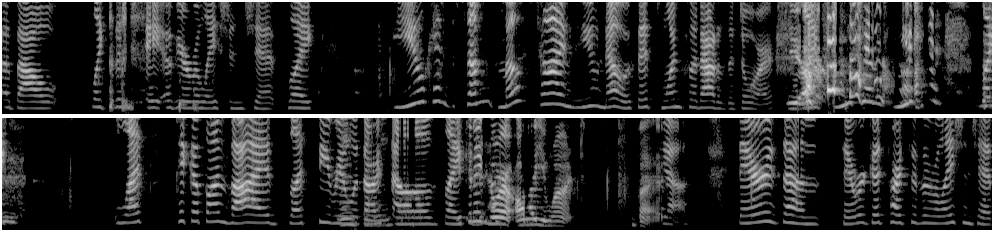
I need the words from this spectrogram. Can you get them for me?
about like the state of your relationship. Like you can some most times you know if it's one foot out of the door. Yeah. Like you can you can like let's pick up on vibes. Let's be real with Mhm. ourselves. Like you can ignore all you want, but yeah there's um there were good parts of the relationship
